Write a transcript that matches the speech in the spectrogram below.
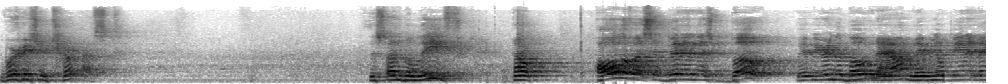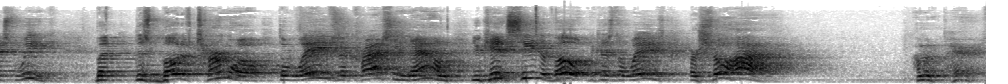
Where is your trust? this unbelief. Now, all of us have been in this boat. Maybe you're in the boat now, maybe you'll be in it next week. But this boat of turmoil, the waves are crashing down. You can't see the boat because the waves are so high. I'm going to perish.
